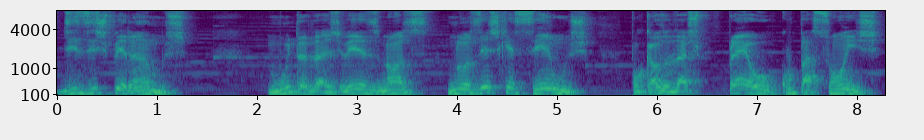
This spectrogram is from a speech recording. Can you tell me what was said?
desesperamos, muitas das vezes nós nos esquecemos por causa das preocupações,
